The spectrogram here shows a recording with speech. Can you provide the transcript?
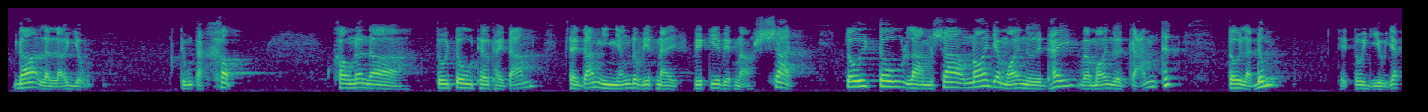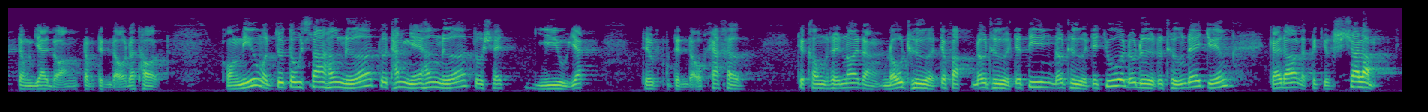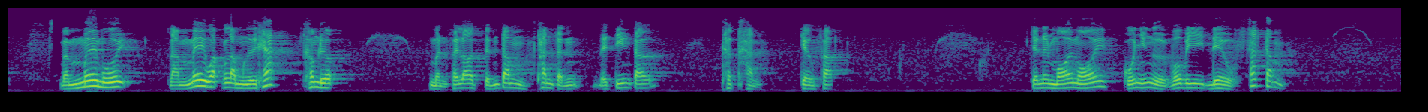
Đó là lợi dụng chúng ta không. Không nên à, tôi tu theo thầy tám. Thầy tám nhìn nhận được việc này việc kia việc nọ. Sai. Tôi tu làm sao nói cho mọi người thấy và mọi người cảm thức tôi là đúng thì tôi dìu dắt trong giai đoạn trong trình độ đó thôi còn nếu mà tôi tu xa hơn nữa tôi thanh nhẹ hơn nữa tôi sẽ dìu dắt theo trình độ khác hơn chứ không thể nói rằng đổ thừa cho Phật, đổ thừa cho tiên, đổ thừa cho Chúa, đổ thừa cho Thượng Đế chuyển. Cái đó là cái chuyện sai lầm và mê muội làm mê hoặc lầm người khác không được. Mình phải lo tĩnh tâm, thanh tịnh để tiến tới thực hành chân pháp. Cho nên mỗi mỗi của những người vô vi đều phát tâm.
